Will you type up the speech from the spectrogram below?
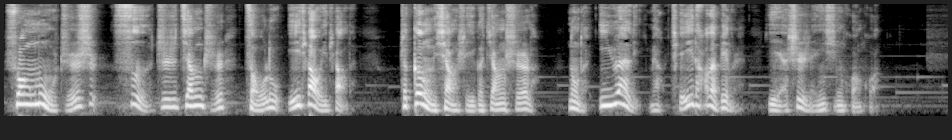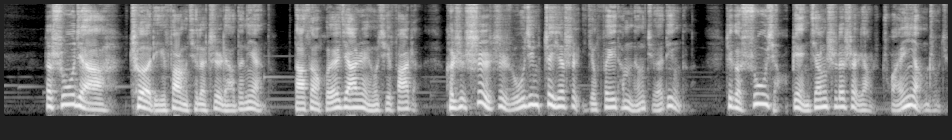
双目直视，四肢僵直，走路一跳一跳的，这更像是一个僵尸了，弄得医院里面其他的病人也是人心惶惶。这舒家彻底放弃了治疗的念头，打算回家任由其发展。可是事至如今，这些事已经非他们能决定的了。这个舒小变僵尸的事要是传扬出去，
